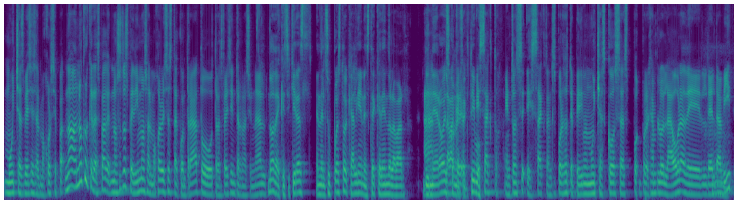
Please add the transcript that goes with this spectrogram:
Muchas veces a lo mejor se pagan. No, no creo que las paguen. Nosotros pedimos a lo mejor a veces hasta contrato o transferencia internacional. No, de que si quieres, en el supuesto de que alguien esté queriendo lavar ah, dinero es con efectivo. Exacto. Entonces, exacto. Entonces, por eso te pedimos muchas cosas. Por, ejemplo, la obra del, del mm. David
